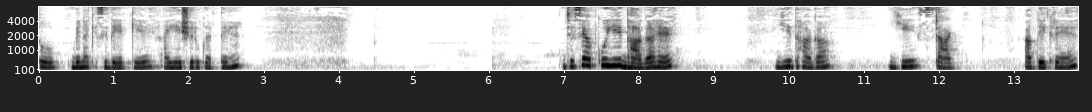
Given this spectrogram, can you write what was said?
तो बिना किसी देर के आइए शुरू करते हैं। जैसे आपको ये धागा है, ये धागा ये स्टार्ट आप देख रहे हैं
